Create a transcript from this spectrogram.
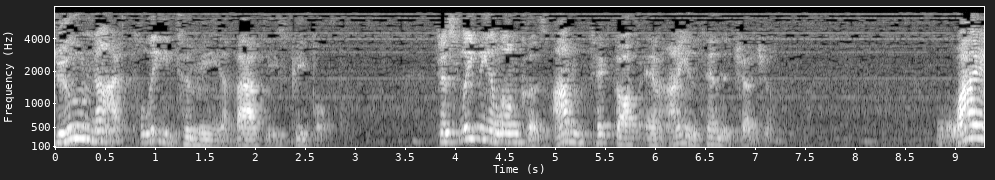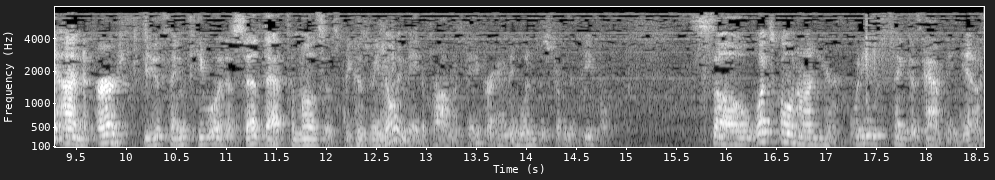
Do not plead to me about these people. Just leave me alone because I'm ticked off and I intend to judge them. Why on earth do you think he would have said that to Moses? Because we know he made a promise to Abraham he wouldn't destroy the people. So what's going on here? What do you think is happening? Yes.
